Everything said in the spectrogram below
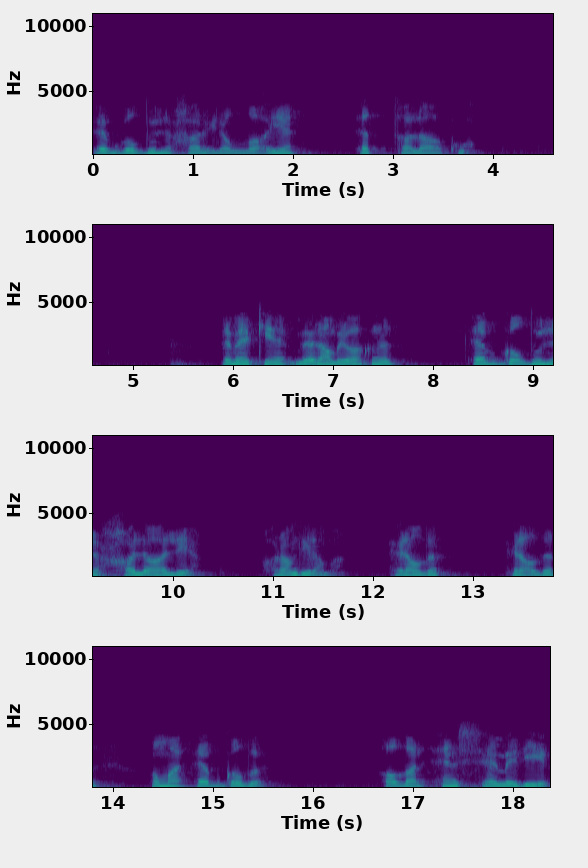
Ebgoldul har ilallahi et talaku. Demek ki Mevlam Bey'e bakınız ebgoldul halali. Haram değil ama. Helaldir. Helaldir. Ama ebgalı. Allah'ın en sevmediği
